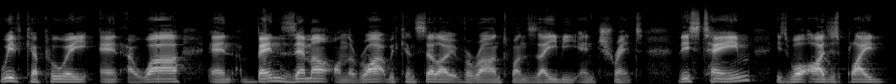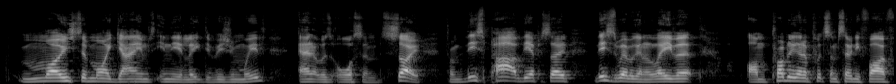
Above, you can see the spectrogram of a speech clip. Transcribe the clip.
with Capoue and Aouar. And Benzema on the right with Cancelo, Varane, Tuanzebe, and Trent. This team is what I just played most of my games in the Elite Division with, and it was awesome. So, from this part of the episode, this is where we're going to leave it. I'm probably going to put some 75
